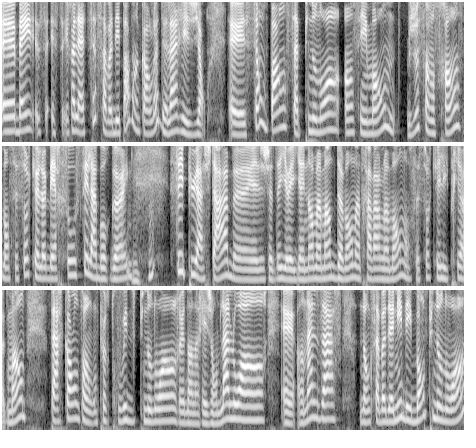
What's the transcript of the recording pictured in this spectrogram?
Euh, ben, c'est relatif. Ça va dépendre encore là de la région. Euh, si on pense à Pinot Noir Ancien Monde, juste en France, bon, c'est sûr que le berceau, c'est la Bourgogne. Mhm. C'est plus achetable. Euh, je veux dire, il y, a, énormément de demandes à travers le monde. Donc, c'est sûr que les prix augmentent. Par contre, on peut retrouver du Pinot Noir dans la région de la Loire, en Alsace. Donc, ça va donner des bons Pinot Noirs.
